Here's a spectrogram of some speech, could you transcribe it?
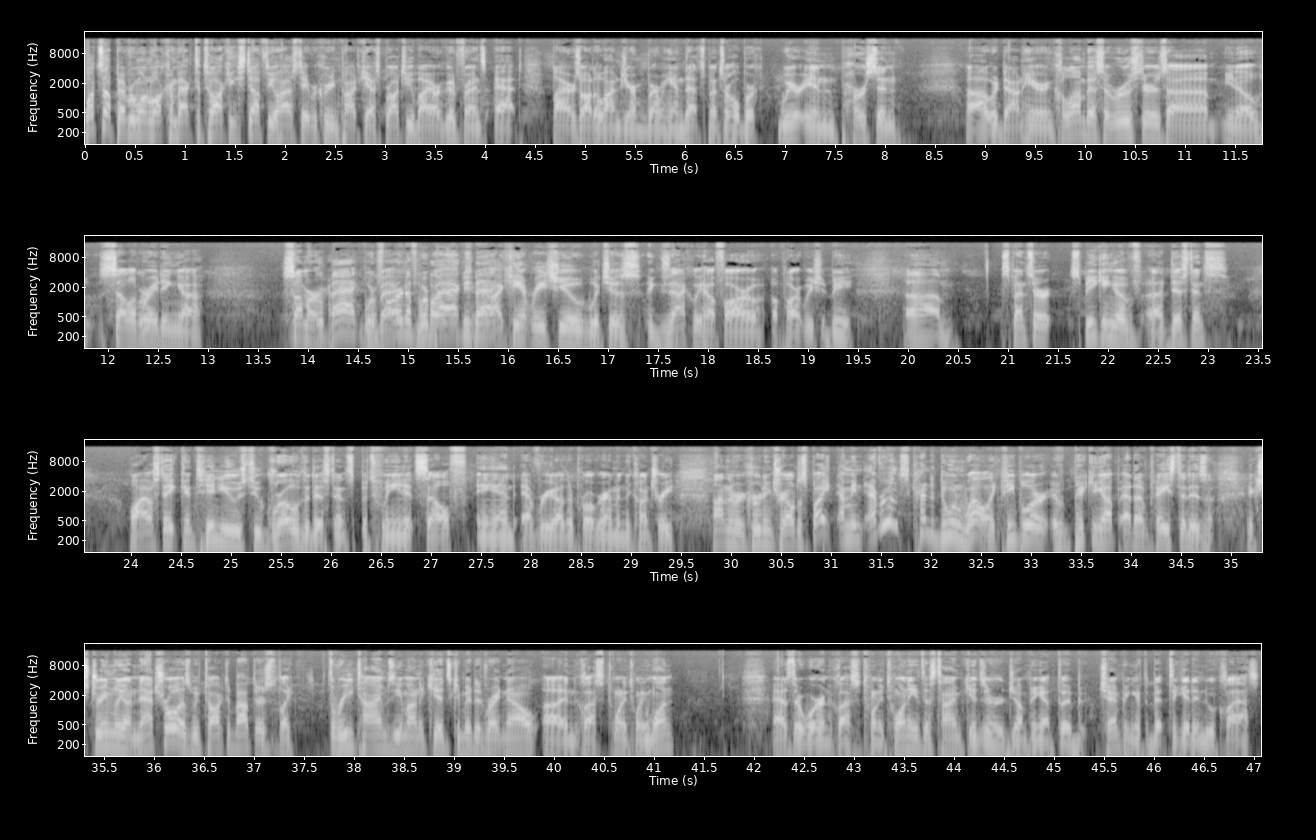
What's up, everyone? Welcome back to Talking Stuff, the Ohio State Recruiting Podcast, brought to you by our good friends at Byers Auto. I'm Jeremy Birmingham. That's Spencer Holbrook. We're in person. Uh, we're down here in Columbus at Roosters, uh, you know, celebrating uh, summer. We're back. We're far enough We're back. back. I can't reach you, which is exactly how far apart we should be. Um, Spencer, speaking of uh, distance, Ohio State continues to grow the distance between itself and every other program in the country on the recruiting trail. Despite, I mean, everyone's kind of doing well. Like people are picking up at a pace that is extremely unnatural, as we've talked about. There's like three times the amount of kids committed right now uh, in the class of 2021 as there were in the class of 2020 at this time. Kids are jumping at the champing at the bit to get into a class,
